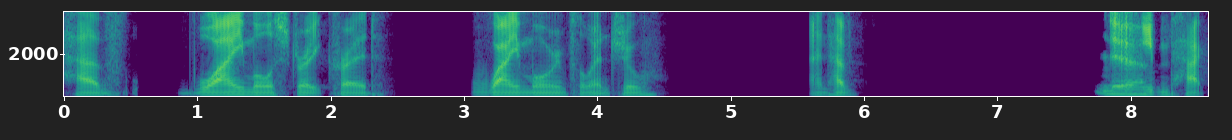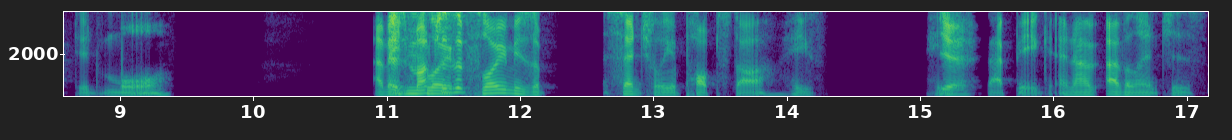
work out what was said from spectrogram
have way more street cred, way more influential, and have Yeah. impacted more I mean, As much Flume, as it- Flume is a, essentially a pop star. He's he's Yeah. that big, and Av- Avalanches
